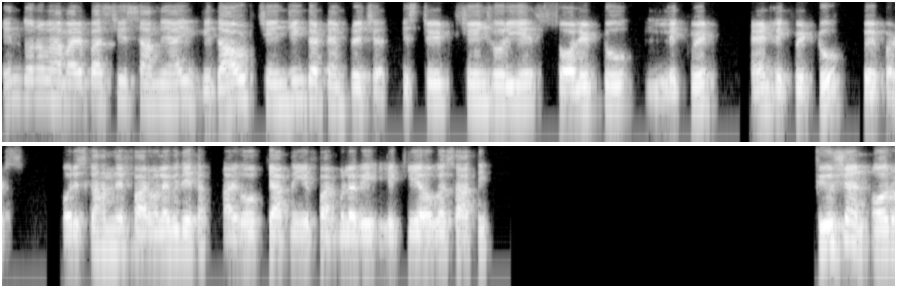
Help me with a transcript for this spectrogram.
इन दोनों में हमारे पास चीज़ सामने आई without changing the temperature state change हो रही है solid to liquid and liquid to vapours और इसका हमने फार्मूला भी देखा। आई होप कि आपने ये फार्मूला भी लिख लिया होगा साथ ही। फ्यूजन और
